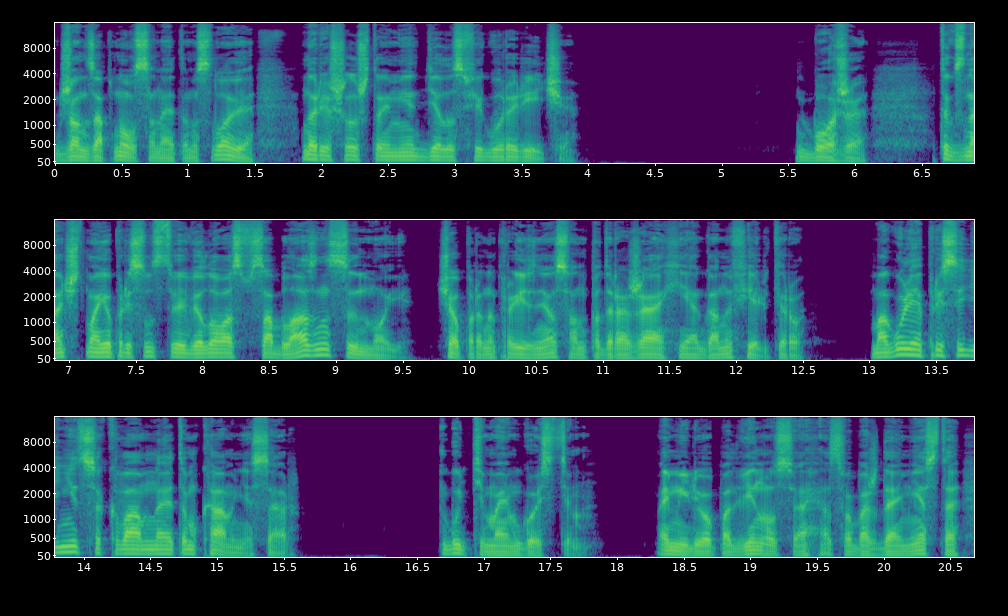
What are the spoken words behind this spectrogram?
Джон запнулся на этом слове, но решил, что имеет дело с фигурой речи. «Боже, так значит, мое присутствие вело вас в соблазн, сын мой?» — чопорно произнес он, подражая Хиагану Фелькеру. «Могу ли я присоединиться к вам на этом камне, сэр?» «Будьте моим гостем». Эмилио подвинулся, освобождая место, —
